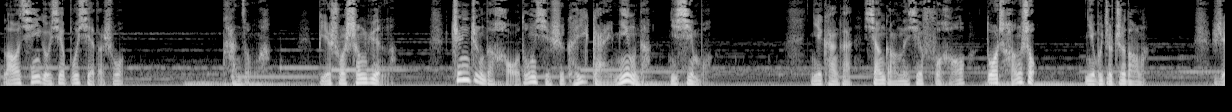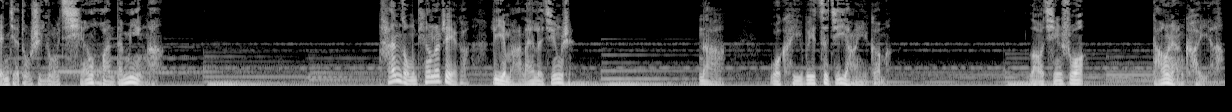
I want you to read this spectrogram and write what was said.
老秦有些不屑的说：“谭总啊，别说生孕了，真正的好东西是可以改命的，你信不？你看看香港那些富豪多长寿，你不就知道了？人家都是用钱换的命啊。”谭总听了这个，立马来了精神。那我可以为自己养一个吗？老秦说：“当然可以了。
